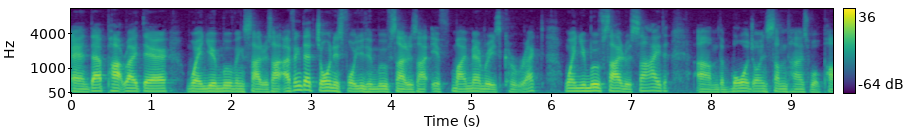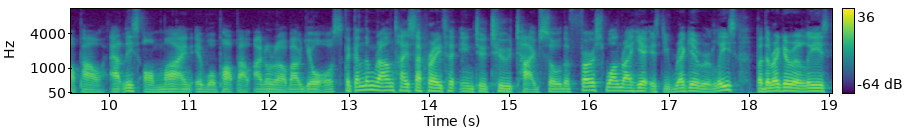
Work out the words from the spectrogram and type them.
And that part right there, when you're moving side to side, I think that joint is for you to move side to side if my memory is correct. When you move side to side, um, the ball joint sometimes will pop out. At least on mine, it will pop out. I don't know about yours. The Gundam ground type separated into two types. So the first one right here is the regular release, but the regular release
